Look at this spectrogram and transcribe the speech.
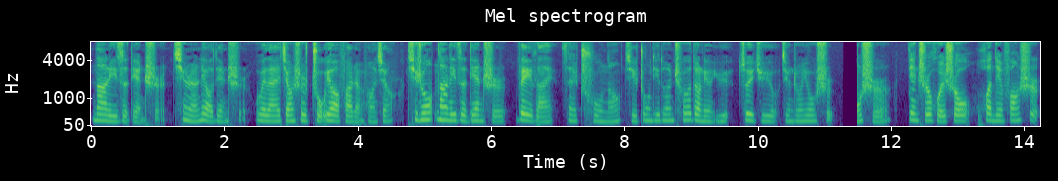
钠离子电池、氢燃料电池未来将是主要发展方向。其中，钠离子电池未来在储能及中低端车等领域最具有竞争优势。同时，电池回收、换电方式。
